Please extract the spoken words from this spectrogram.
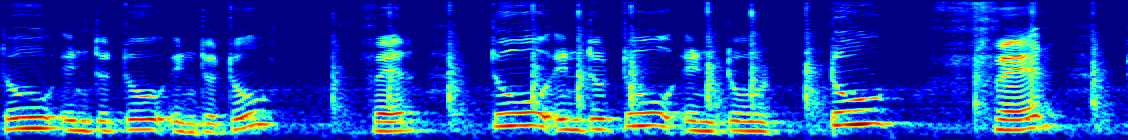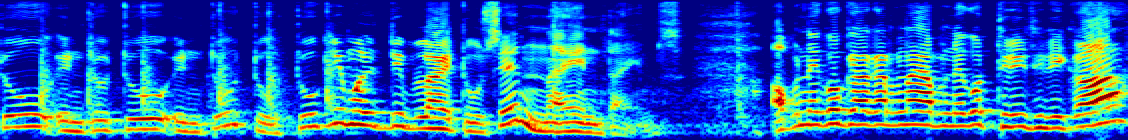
two into two into two फिर two into two into two फिर two into two into two two की मल्टीप्लाई टू से नाइन टाइम्स अपने को क्या करना है? अपने को थ्री थ्री का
